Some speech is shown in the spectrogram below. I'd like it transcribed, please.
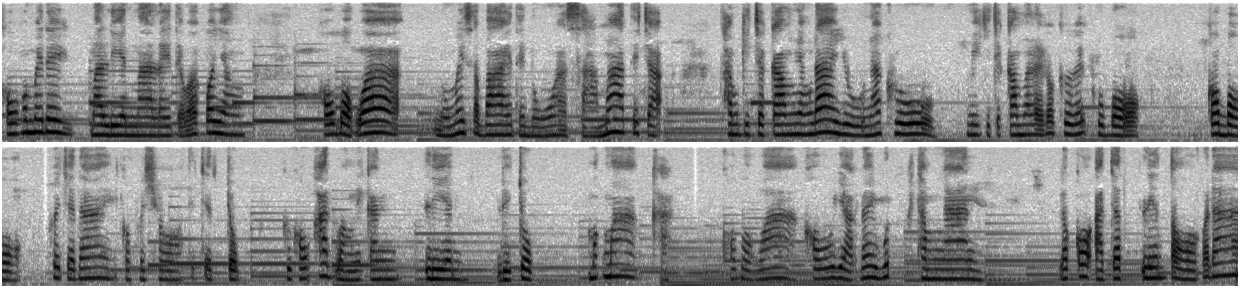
เขาก็ไม่ได้มาเรียนมาอะไร แต่ว่าก็ยังเขาบอกว่าหนูไม่สบายแต่หนูสามารถที่จะทำกิจกรรมยังได้อยู่นะครู มีกิจกรรมอะไรก็คือให้ครูบอก ก็บอกเพื่อจะได้กพชที่จะจบ คือเขาคาดหวังในการเรียนหรือจบมาก ๆค่ะ เขาบอกว่าเขาอยากได้วุฒิ ทำงาน แล้วก็อาจจะเรียนต่อก็ได้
